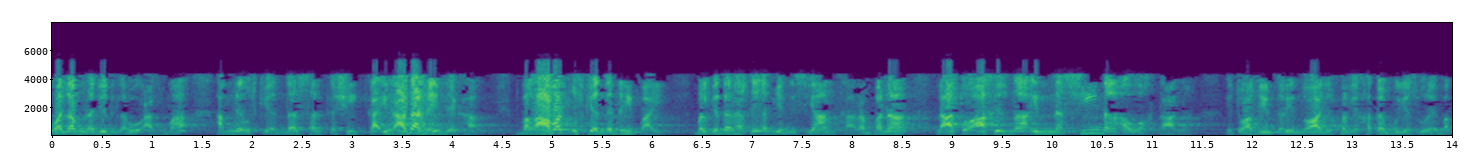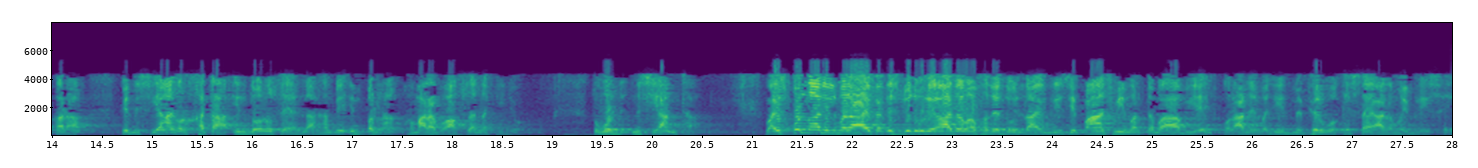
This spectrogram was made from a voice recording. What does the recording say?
वलम नजिद लहू आजमा, हमने उसके अंदर सरकशी का इरादा नहीं देखा, बगावत उसके अंदर नहीं पाई, बल्कि दर हकीकत ये निसियान था। रबना ला तो आखिजना इन नसीना और वक्ताना। ये तो अजीम तरीन दुआ जिस पर खत्म हुई है सूर्य बकरा, कि निसियान और खता इन दोनों से अल्लाह हमें, इन पर हमारा मुआवजा न कीजो तो वो निसियान था। वस्कुल्लामलाकतुल आदम फजदुल्ला इबलीस ये पांचवीं मरतबा अब ये कुरान मजीद में फिर वो किस्सा आदम इबलीस है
